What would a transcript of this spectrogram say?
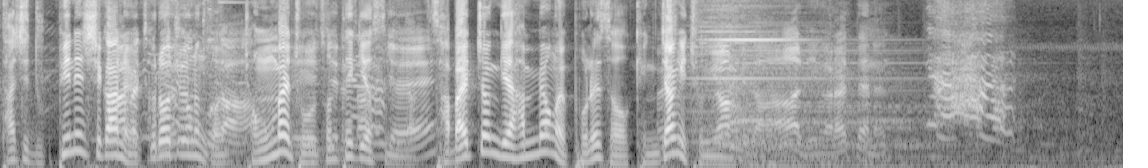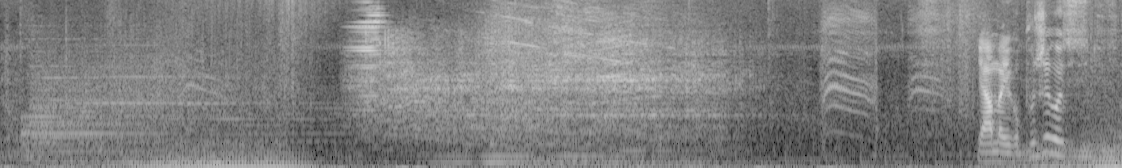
다시 눕히는 시간을 다음에 끌어주는 건. 정말 좋은 예, 선택이었습니다. 사발전기에 한 명을 보내서 굉장히 좋네요. 중요합니다 링을 할 때는? 야 아마 이거 부시고 있을 수도 있어.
